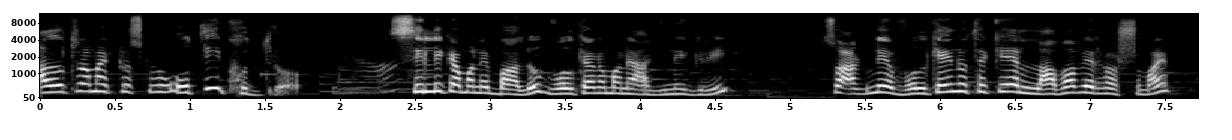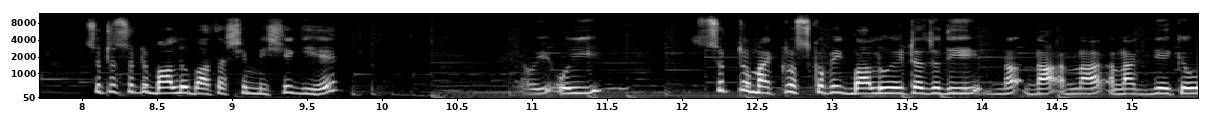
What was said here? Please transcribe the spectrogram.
আলট্রা মাইক্রোস্কোপিক অতি ক্ষুদ্র। সিলিকা মানে বালু ভোলকানো মানে আগ্নেয়গিরি। সো আগ্নেয় ভোলকানো থেকে লাভা বের হওয়ার সময় ছোট ছোট বালু বাতাসে মিশে গিয়ে ওই ওই ছোট্ট মাইক্রোস্কোপিক বালু এটা যদি নাক দিয়ে কেউ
